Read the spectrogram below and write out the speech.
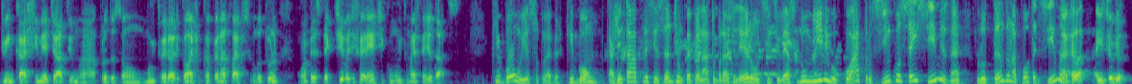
de um encaixe imediato e uma produção muito melhor. Então acho que o campeonato vai para o segundo turno com uma perspectiva diferente e com muito mais candidatos. Que bom isso, Kleber. Que bom. A gente estava precisando de um campeonato brasileiro onde se tivesse no mínimo quatro, cinco ou seis times, né? Lutando na ponta de cima. Aquela, aí, Silvio,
